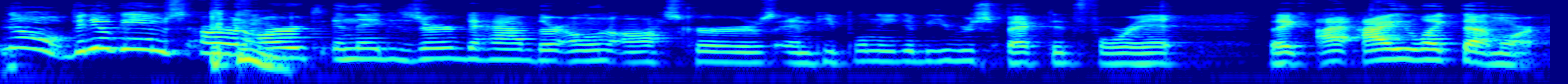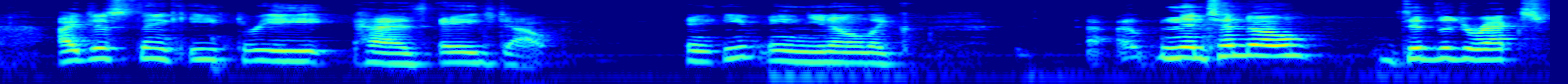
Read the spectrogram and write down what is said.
no, video games are an art and they deserve to have their own Oscars, and people need to be respected for it. Like I, I like that more. I just think E3 has aged out, and even and, you know like Nintendo did the directs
